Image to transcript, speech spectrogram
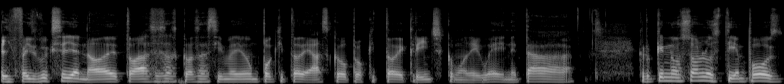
el Facebook se llenó de todas esas cosas y me dio un poquito de asco, un poquito de cringe, como de, güey, neta, creo que no son los tiempos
